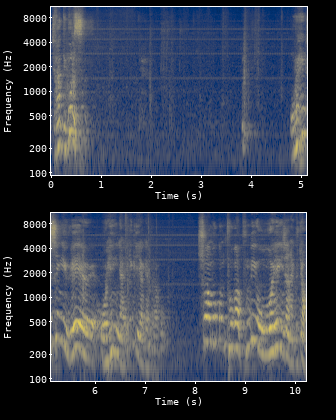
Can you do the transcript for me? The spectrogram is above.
저한테 물었어. 오행성이 왜 오행이냐 이렇게 이야기하더라고. 수화목금토가 분명히 오행이잖아요. 그죠?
